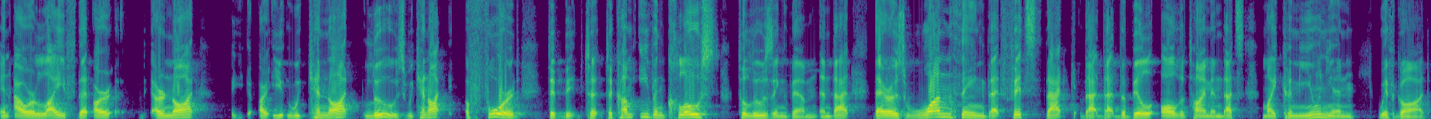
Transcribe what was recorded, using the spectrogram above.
in our life that are are not are we cannot lose. We cannot afford to be, to, to come even close to losing them. And that there is one thing that fits that that that the bill all the time and that's my communion with God.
